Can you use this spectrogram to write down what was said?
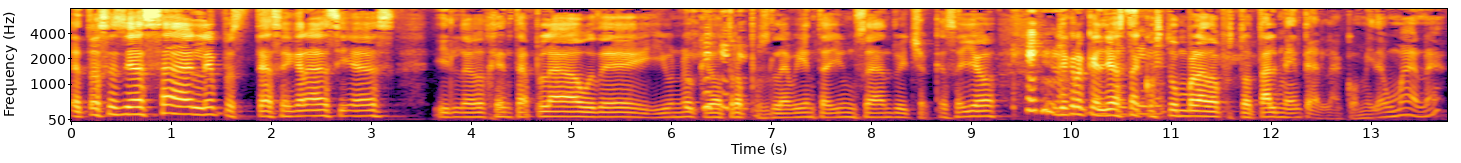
Entonces ya sale, pues te hace gracias y la gente aplaude y uno que otro pues le avienta ahí un sándwich o qué sé yo. No, yo creo que él ya está cocina. acostumbrado pues totalmente a la comida humana.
